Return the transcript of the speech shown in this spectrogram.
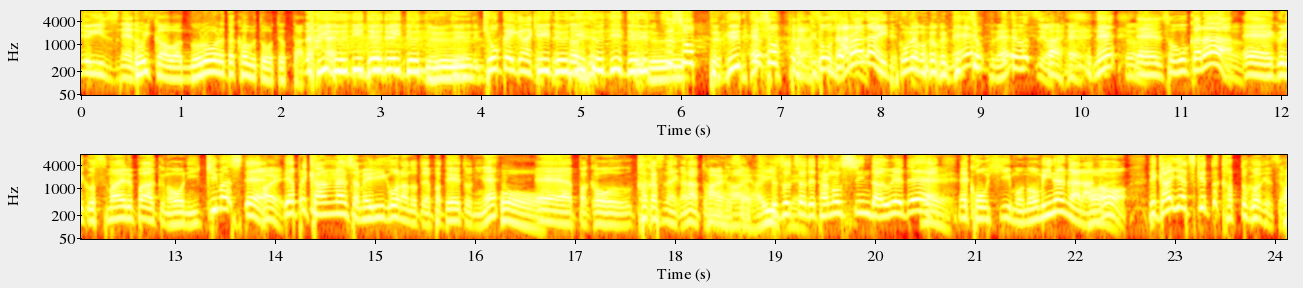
いいですね。及川は呪われた兜を取った。ディドゥディドゥディドゥドゥ教会行かなきゃグッズショップグッズショップではそうならないです。ごめんごめんグッズショップねますよ。ね。えそこからえグリコスマイルパークの方に行きましてやっぱり観覧車メリーゴーランドとやっぱデートにねえやっぱこう欠かせないかなと思うんですよ。でそちらで楽しんだ上でコーヒーも飲みながらのでガイアチケット買っとくわけですよ。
